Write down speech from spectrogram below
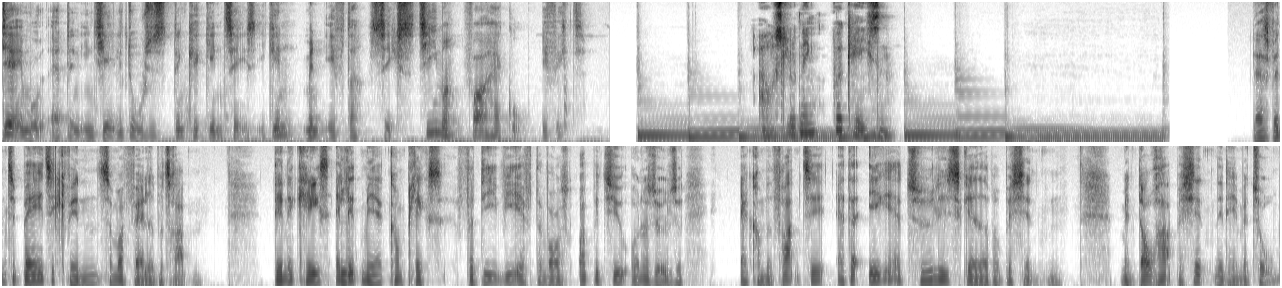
derimod, at den initiale dosis den kan gentages igen, men efter 6 timer for at have god effekt. Afslutning på casen. Lad os vende tilbage til kvinden, som var faldet på trappen. Denne case er lidt mere kompleks, fordi vi efter vores objektive undersøgelse er kommet frem til, at der ikke er tydelige skader på patienten. Men dog har patienten et hematom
